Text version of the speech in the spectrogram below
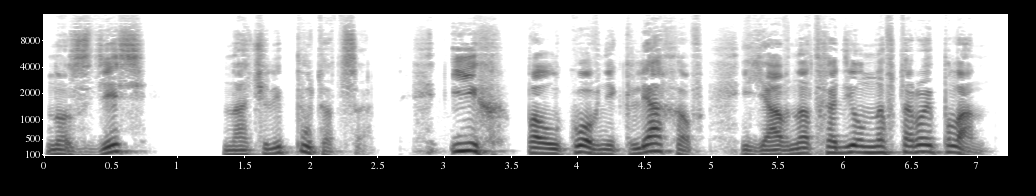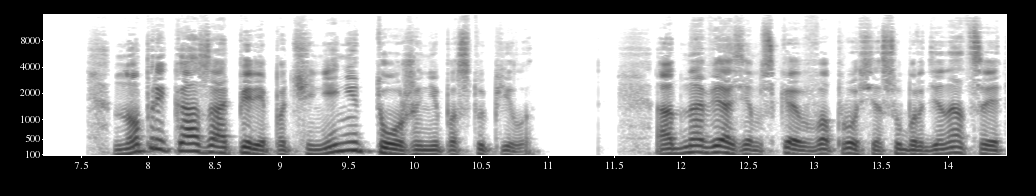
но здесь начали путаться. Их полковник Ляхов явно отходил на второй план, но приказа о переподчинении тоже не поступило. Одна Вяземская в вопросе субординации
